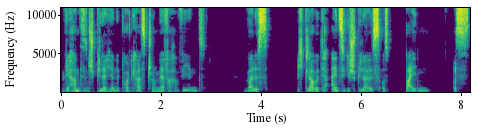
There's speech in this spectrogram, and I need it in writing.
wir haben diesen Spieler hier in dem Podcast schon mehrfach erwähnt, weil es, ich glaube, der einzige Spieler ist aus beiden, aus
